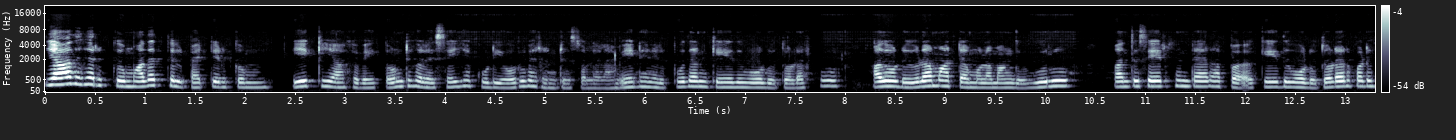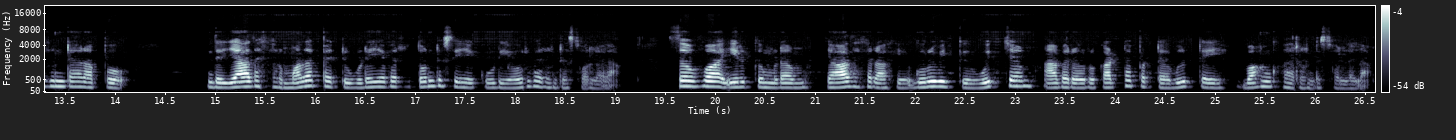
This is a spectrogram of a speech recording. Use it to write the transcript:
ஜாதகருக்கு மதத்தில் பற்றிருக்கும் இயற்கையாகவே தொண்டுகளை செய்யக்கூடிய ஒருவர் என்று சொல்லலாம். ஏனெனில் புதன் கேதுவோடு தொடர்பு அதோடு இடமாற்றம் மூலம் அங்கு குரு வந்து சேர்கின்றார். அப்போ கேதுவோடு தொடர்படுகின்றார். அப்போ இந்த யாதகர் மதப்பற்று உடையவர் தொண்டு செய்யக்கூடிய ஒருவர் என்று சொல்லலாம். செவ்வாய் இருக்கும் இடம் யாதகராகிய குருவிற்கு உச்சம். அவர் ஒரு கட்டப்பட்ட வீட்டை வாங்குவார் என்று சொல்லலாம்.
